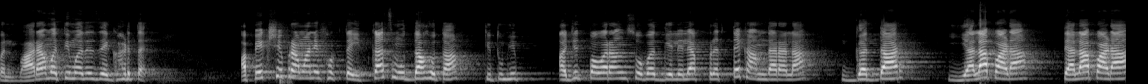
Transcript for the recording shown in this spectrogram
पण बारामतीमध्ये जे घडतं आहे अपेक्षेप्रमाणे फक्त इतकाच मुद्दा होता की तुम्ही अजित पवारांसोबत गेलेल्या प्रत्येक आमदाराला गद्दार याला पाडा त्याला पाडा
